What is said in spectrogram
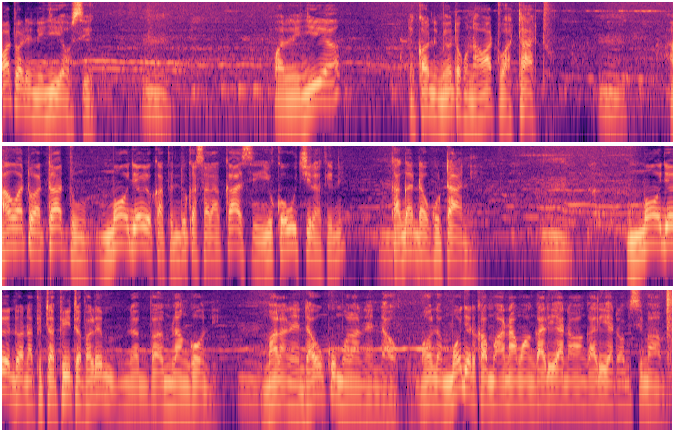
watu walinijia usiku Mm. walinijia nikawa nimeota kuna watu watatu. Mm. Hao watu watatu, mmoja huyo kapinduka sarakasi, yuko uchi lakini mm. kaganda ukutani. Mm. Mmoja huyo ndo anapitapita pale mlangoni mm. mara anaenda huku, mara anaenda huku. Mmoja mmoja kama anamwangalia anamwangalia ndo.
